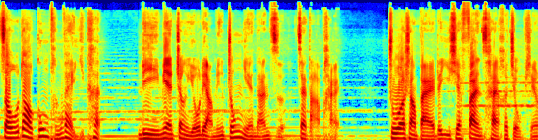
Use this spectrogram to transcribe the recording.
走到工棚外一看，里面正有两名中年男子在打牌，桌上摆着一些饭菜和酒瓶。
